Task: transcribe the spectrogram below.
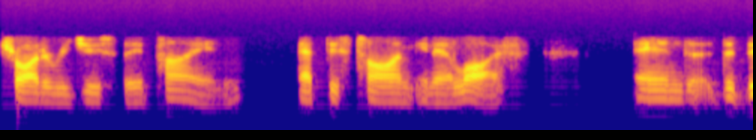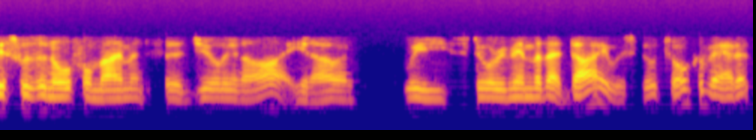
try to reduce their pain at this time in our life. And uh, th- this was an awful moment for Julie and I, you know, and we still remember that day. We still talk about it.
